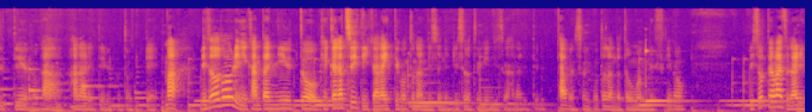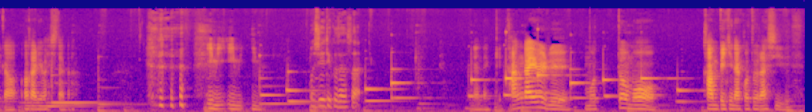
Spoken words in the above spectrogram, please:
実っていうのが離れてることってまあ理想通りに簡単に言うと結果がついていかないってことなんですよね。理想と現実が離れてる。多分そういうことなんだと思うんですけど理想ってまず何か分かりましたか？意味意味意味。教えてください。なんだっけ。考えうる最も完璧なことらしいです。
